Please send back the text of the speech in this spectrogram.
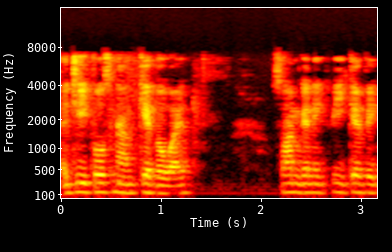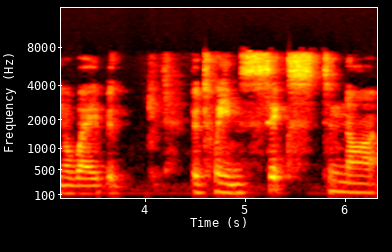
a GeForce Now giveaway. So I'm going to be giving away between six to nine,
